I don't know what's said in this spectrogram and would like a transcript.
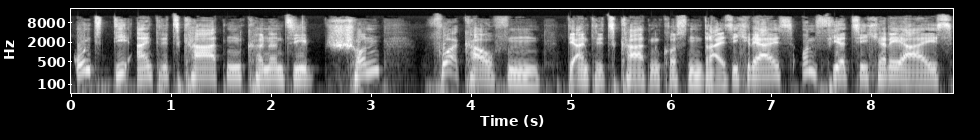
und die Eintrittskarten können Sie schon vorkaufen. Die Eintrittskarten kosten 30 Reais und 40 Reais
